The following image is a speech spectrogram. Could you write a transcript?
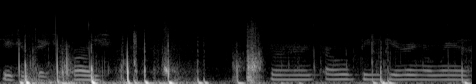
You can take it. Bye. And I'll be giving away a,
